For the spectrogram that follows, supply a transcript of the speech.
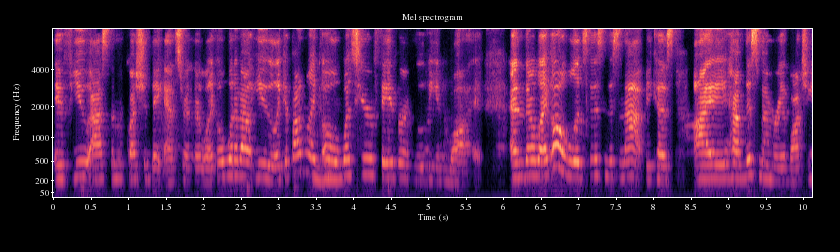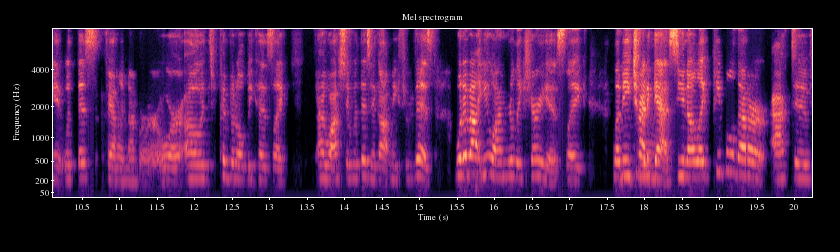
if you ask them a question, they answer and they're like, "Oh, what about you?" Like if I'm like, "Oh, Mhm. what's your favorite movie and why?" and they're like, "Oh, well, it's this and this and that because I have this memory of watching it with this family member," or "Oh, it's pivotal because like I watched it with this, it got me through this." What about you? I'm really curious. Like let me try to guess you know like people that are active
